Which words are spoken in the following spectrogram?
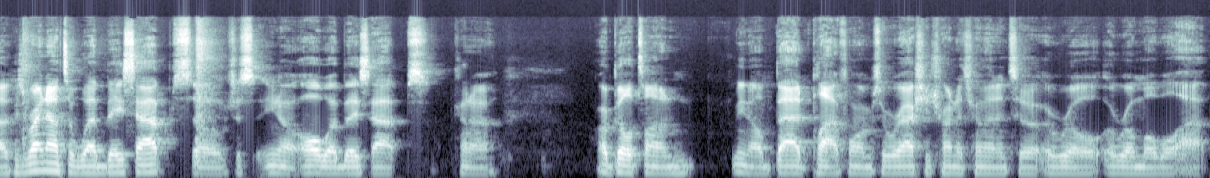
because uh, right now it's a web-based app so just you know all web-based apps kind of are built on you know bad platforms so we're actually trying to turn that into a real a real mobile app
